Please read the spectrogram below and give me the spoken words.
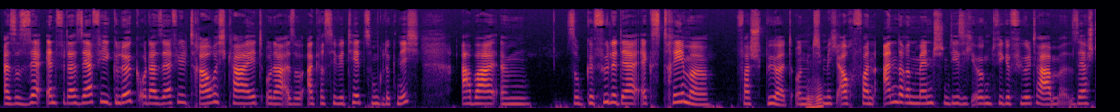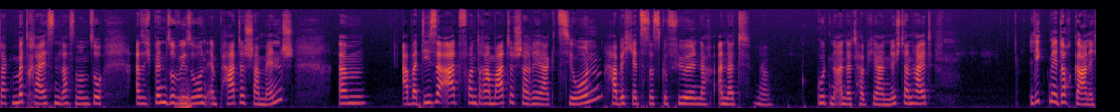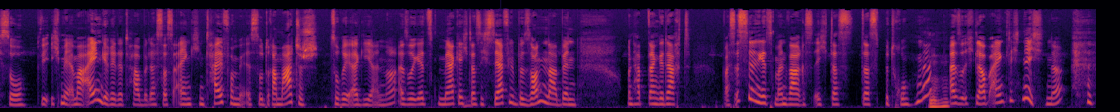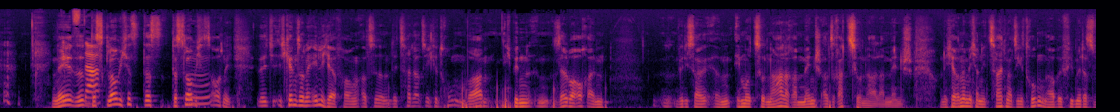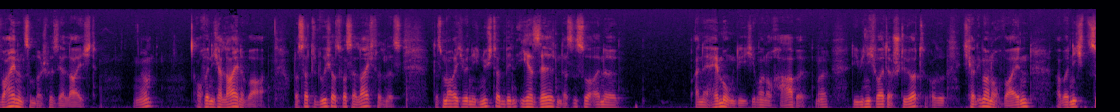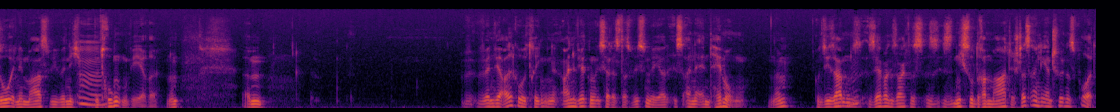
also sehr, entweder sehr viel Glück oder sehr viel Traurigkeit oder also Aggressivität zum Glück nicht, aber ähm, so Gefühle der Extreme verspürt und mhm. mich auch von anderen Menschen, die sich irgendwie gefühlt haben, sehr stark mitreißen lassen und so. Also ich bin sowieso mhm. ein empathischer Mensch. Ähm, aber diese Art von dramatischer Reaktion habe ich jetzt das Gefühl, nach anderth, na, guten anderthalb Jahren Nüchternheit, liegt mir doch gar nicht so, wie ich mir immer eingeredet habe, dass das eigentlich ein Teil von mir ist, so dramatisch zu reagieren. Ne? Also jetzt merke ich, dass ich sehr viel besonnener bin und habe dann gedacht, was ist denn jetzt mein wahres Ich, das, das Betrunkene? Mhm. Also ich glaube eigentlich nicht, ne? nee, das, das glaube ich jetzt, das, das glaube ich mhm. jetzt auch nicht. Ich, ich kenne so eine ähnliche Erfahrung. Als die Zeit, als ich getrunken war, ich bin ähm, selber auch ein würde ich sagen, ähm, emotionalerer Mensch als rationaler Mensch. Und ich erinnere mich an die Zeiten, als ich getrunken habe, fiel mir das Weinen zum Beispiel sehr leicht. Ja? Auch wenn ich alleine war. Und das hatte durchaus was Erleichterndes. Das mache ich, wenn ich nüchtern bin, eher selten. Das ist so eine, eine Hemmung, die ich immer noch habe, ne? die mich nicht weiter stört. Also ich kann immer noch weinen, aber nicht so in dem Maß, wie wenn ich mm. betrunken wäre. Ne? Ähm, wenn wir Alkohol trinken, eine Wirkung ist ja, das, das wissen wir ja, ist eine Enthemmung. Ne? Und Sie haben mhm. selber gesagt, es ist nicht so dramatisch. Das ist eigentlich ein schönes Wort,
